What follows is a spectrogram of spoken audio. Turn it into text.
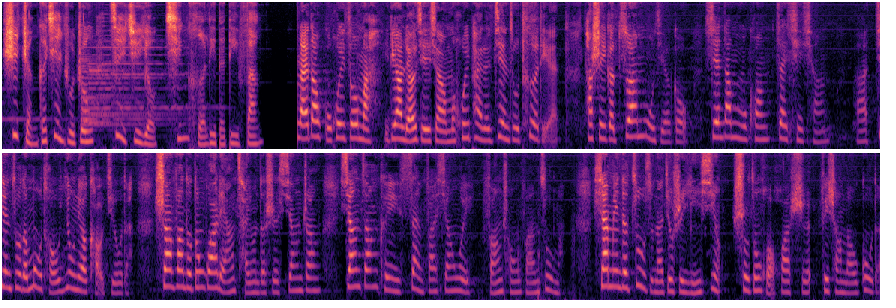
是整个建筑中最具有亲和力的地方。来到古徽州嘛，一定要了解一下我们徽派的建筑特点。它是一个砖木结构。先搭木框再砌墙，啊，建筑的木头用料考究的。上方的冬瓜梁采用的是香樟，香樟可以散发香味，防虫防蛀嘛。下面的柱子呢就是银杏，树中火花是非常牢固的。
